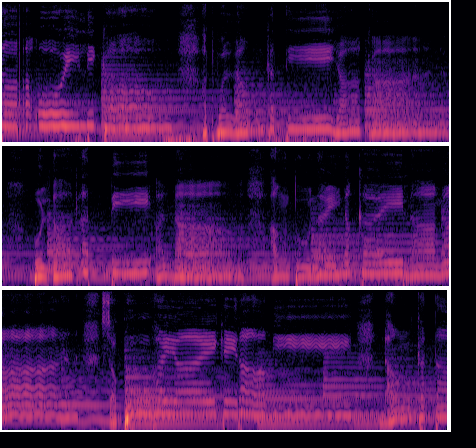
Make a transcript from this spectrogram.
tao'y ligaw at walang katiyakan. Bulag at di alam ang tunay na kailangan. Sa buhay ay kairami ng katawan.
